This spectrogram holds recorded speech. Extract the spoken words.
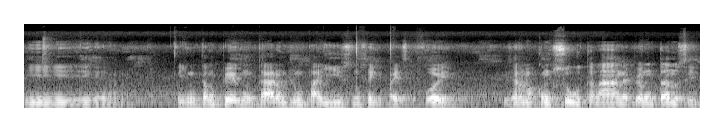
E, e então perguntaram de um país, não sei que país que foi, fizeram uma consulta lá, né, perguntando se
